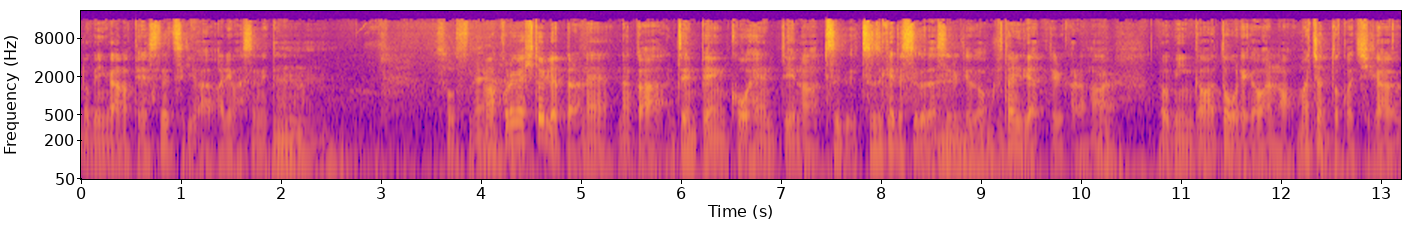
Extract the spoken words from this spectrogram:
ロビン側のペースで次は上がりますみたいな、うん。そうですね。まあこれが一人だったらねなんか前編後編っていうのはすぐ続けてすぐ出せるけど、うん。二人でやってるからまあ、はいロビン側と俺側の、まあ、ちょっとこう違う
